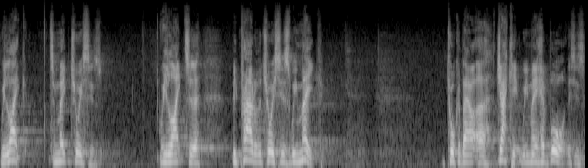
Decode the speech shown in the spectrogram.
We like to make choices. We like to be proud of the choices we make talk about a jacket we may have bought. This is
